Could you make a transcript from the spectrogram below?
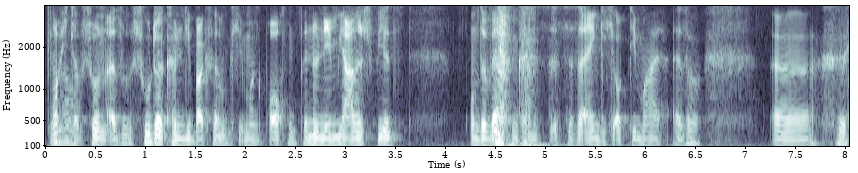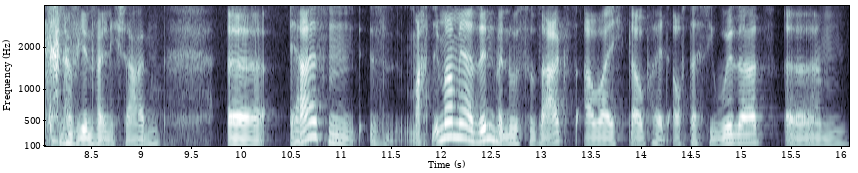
Genau. Oh, ich glaube schon, also Shooter können die Bugs ja wirklich immer gebrauchen. Wenn du neben Janis spielst und du werfen kannst, ist das eigentlich optimal. Also äh, kann auf jeden Fall nicht schaden. Äh, ja, es, ein, es, macht immer mehr Sinn, wenn du es so sagst, aber ich glaube halt auch, dass die Wizards ähm,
